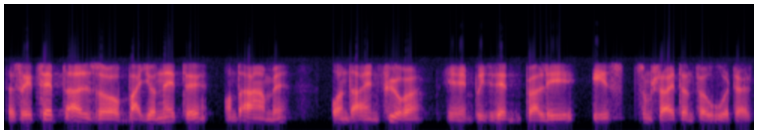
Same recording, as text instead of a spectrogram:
Das Rezept also Bajonette und Arme und ein Führer im Präsidentenpalais ist zum Scheitern verurteilt.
